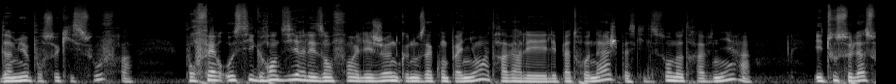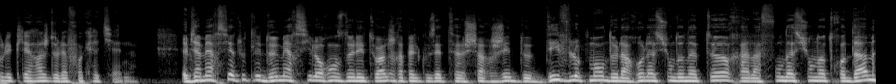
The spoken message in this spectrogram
d'un mieux pour ceux qui souffrent, pour faire aussi grandir les enfants et les jeunes que nous accompagnons à travers les, patronages, parce qu'ils sont notre avenir, et tout cela sous l'éclairage de la foi chrétienne. Eh bien, merci à toutes les deux. Merci Laurence de l'Étoile. Je rappelle que vous êtes chargée de développement de la relation donateur à la Fondation Notre-Dame.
